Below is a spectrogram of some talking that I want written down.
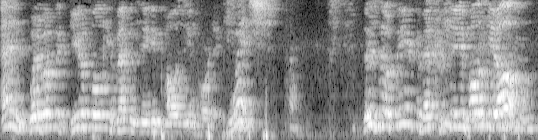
And what about the beautiful Quebec and Canadian policy on hoarding? Which? There's no clear Quebec or Canadian policy at all.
